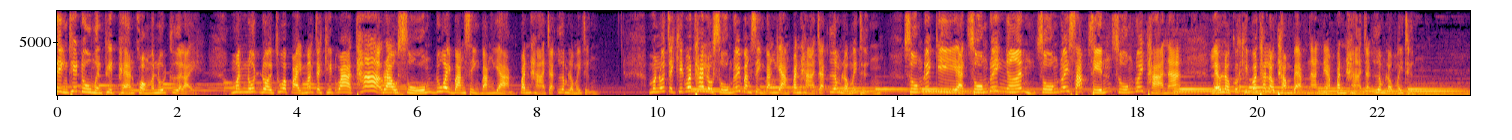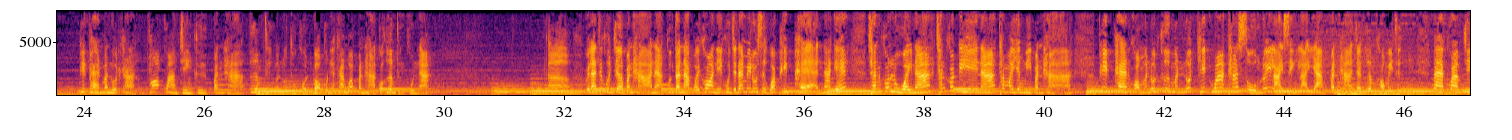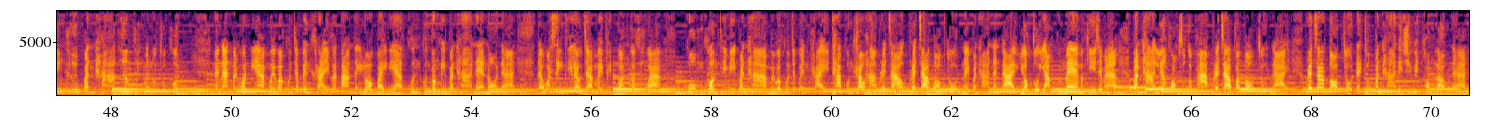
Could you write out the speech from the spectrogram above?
สิ่งที่ดูเหมือนผิดแผนของมนุษย์คืออะไร มนุษย์โดยทั่วไปมักจะคิดว่าถ้าเราสูงด้วยบางสิ่งบางอย่าง ปัญหาจะเอื้อมเราไม่ถึง มนุษย์จะคิดว่าถ้าเราสูงด้วยบางสิ่งบางอย่าง ปัญหาจะเอื้อมเราไม่ถึง สูงด้วยเกียรติ สูงด้วยเงิน สูงด้วยทรัพย์สิน สูงด้วยฐานะ แล้วเราก็คิดว่าถ้าเราทำแบบนั้นเนี่ยปัญหาจะเอื้อมเราไม่ถึง ผิดแผนมนุษย์ค่ะ เพราะความจริงคือปัญหาเอื้อมถึงมนุษย์ทุกคน บอกคนข้างๆว่าปัญหาก็เอื้อมถึงคุณนะเเวลาที่คุณเจอปัญหาน่ะ คุณตระหนักไว้ข้อนี้ คุณจะได้ไม่รู้สึกว่าผิดแผนนะ เอ๊ะ ฉันก็รวยนะ ฉันก็ดีนะทำไมยังมีปัญหา ผิดแผนของมนุษย์คือมนุษย์คิดว่าถ้าสูงด้วยหลายสิ่งหลายอย่างปัญหาจะเอื้อมเขาไม่ถึง แต่ความจริงคือปัญหาเอื้อมถึงมนุษย์ทุกคน วันนี้ไม่ว่าคุณจะเป็นใครก็ตามในโลกใบนี้คุณคุณต้องมีปัญหาแน่นอนนะ แต่ว่าสิ่งที่เราจะไม่ผิดหวังก็คือว่ากลุ่มคนที่มีปัญหาไม่ว่าคุณจะเป็นใคร ถ้าคุณเข้าหาพระเจ้า พระเจ้าตอบโจทย์ในปัญหานั้นได้ ยกตัวอย่างคุณแม่เมื่อกี้ใช่ไหมฮะปัญหาเรื่องของสุขภาพ พระเจ้าก็ตอบโจทย์ได้ พระเจ้าตอบโจทย์ได้ทุกปัญหาในชีวิตของเรานะฮะ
